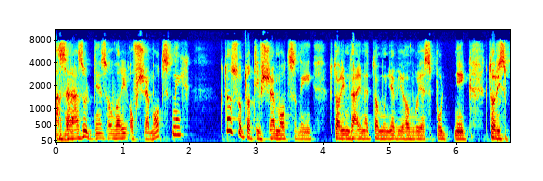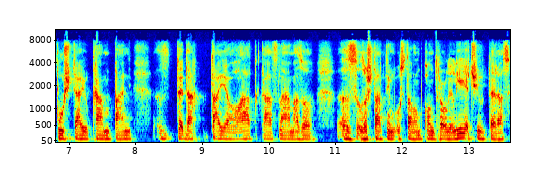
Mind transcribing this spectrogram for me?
A zrazu dnes hovorí o všemocných? Kto sú to tí všemocní, ktorým, dajme tomu, nevyhovuje Sputnik, ktorí spúšťajú kampaň, teda tá jeho hádka známa so, so štátnym ústavom kontroly liečiv teraz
